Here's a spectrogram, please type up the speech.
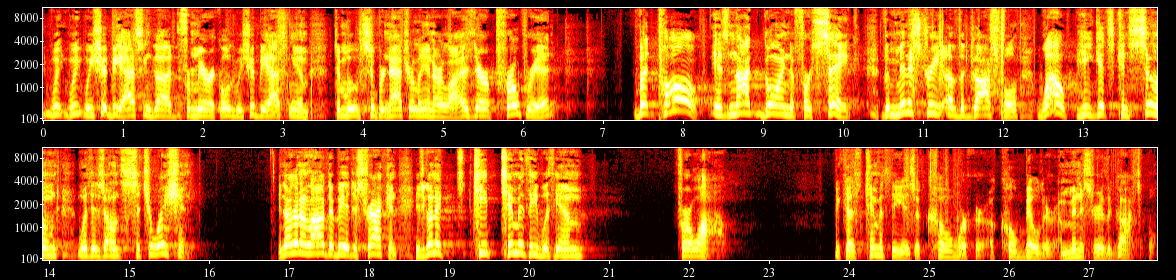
we, we, we should be asking God for miracles. We should be asking Him to move supernaturally in our lives. They're appropriate. But Paul is not going to forsake the ministry of the gospel while he gets consumed with his own situation. He's not going to allow it to be a distraction. He's going to keep Timothy with him for a while. Because Timothy is a co worker, a co builder, a minister of the gospel.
